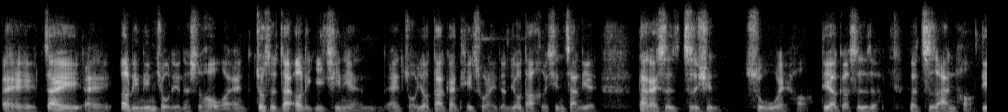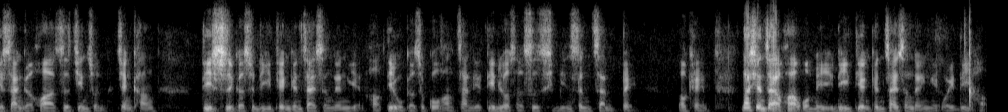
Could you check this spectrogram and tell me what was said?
诶在诶二零零九年的时候，诶就是在二零一七年诶左右大概提出来的六大核心战略，大概是资讯数位哈，第二个是呃治安哈，第三个话是精准健康，第四个是绿电跟再生能源哈，第五个是国防战略，第六个是民生战备。OK，那现在的话，我们以绿电跟再生能源为例哈，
